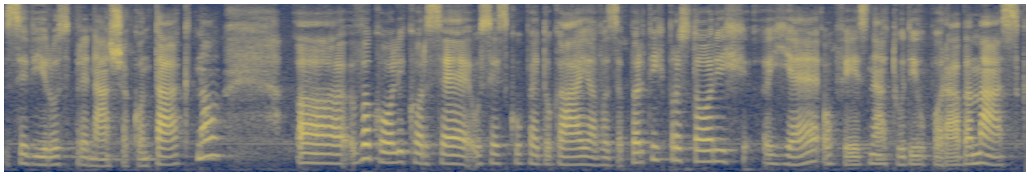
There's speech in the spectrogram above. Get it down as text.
se virus prenaša kontaktno. V kolikor se vse skupaj dogaja v zaprtih prostorih, je obvezna tudi uporaba mask,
